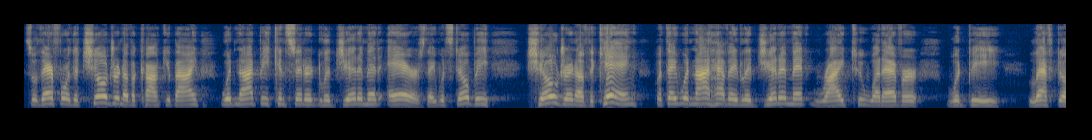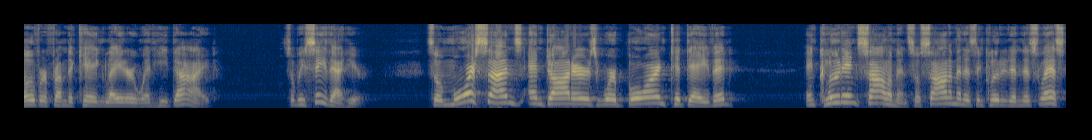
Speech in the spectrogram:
So therefore, the children of a concubine would not be considered legitimate heirs. They would still be children of the king, but they would not have a legitimate right to whatever would be left over from the king later when he died. So we see that here. So more sons and daughters were born to David, including Solomon. So Solomon is included in this list.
